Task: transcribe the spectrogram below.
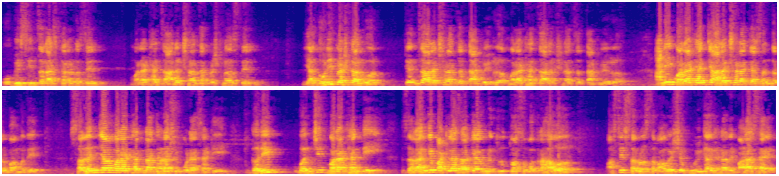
ओबीसीचं राजकारण असेल मराठ्यांचा आरक्षणाचा प्रश्न असेल या दोन्ही प्रश्नांवर त्यांचं आरक्षणाचं ताट वेगळं मराठ्यांचं आरक्षणाचं ताट वेगळं. आणि मराठ्यांच्या आरक्षणाच्या संदर्भामध्ये सरंजाम मराठ्यांना धडा शिकवण्यासाठी गरीब वंचित मराठ्यांनी जरांगे पाटलासारख्या नेतृत्वासोबत राहावं अशी सर्वसमावेशक भूमिका घेणारे बाळासाहेब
